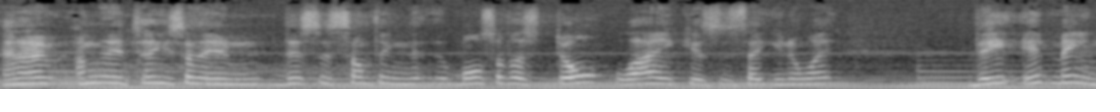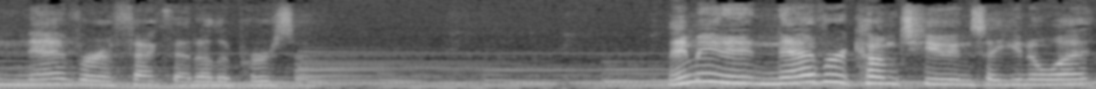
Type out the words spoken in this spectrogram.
And I'm, I'm going to tell you something, and this is something that most of us don't like, is, is that, you know what? they, it may never affect that other person. They may never come to you and say, you know what,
